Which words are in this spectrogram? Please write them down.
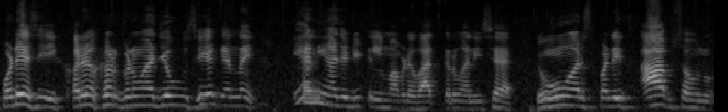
પડે છે એ ખરેખર ગણવા જેવું છે કે નહીં? એની આજે ડિટેલમાં આપણે વાત કરવાની છે. તો હું હર્ષ પંડિત આપ સૌનું,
